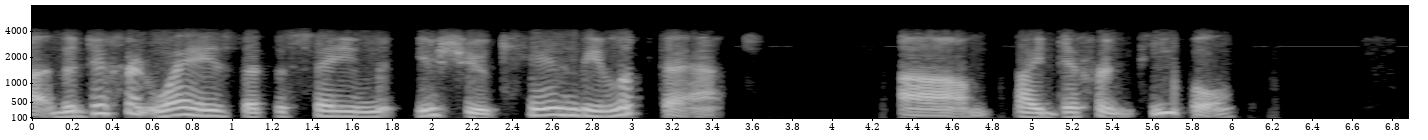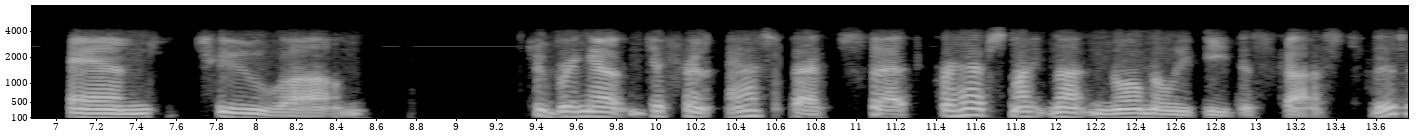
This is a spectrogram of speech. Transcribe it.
uh, the different ways that the same issue can be looked at um, by different people, and to um, to bring out different aspects that perhaps might not normally be discussed. This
